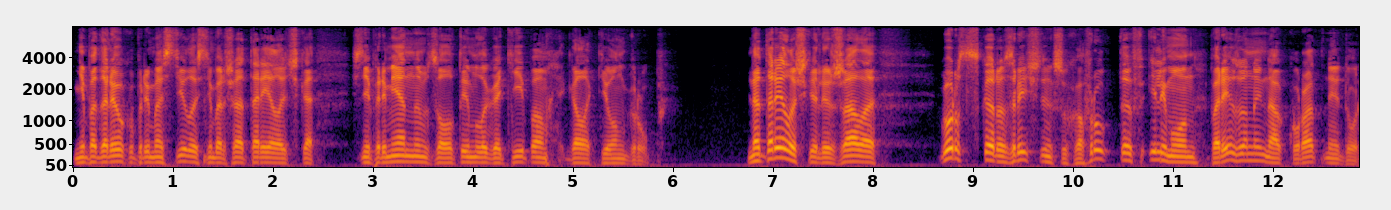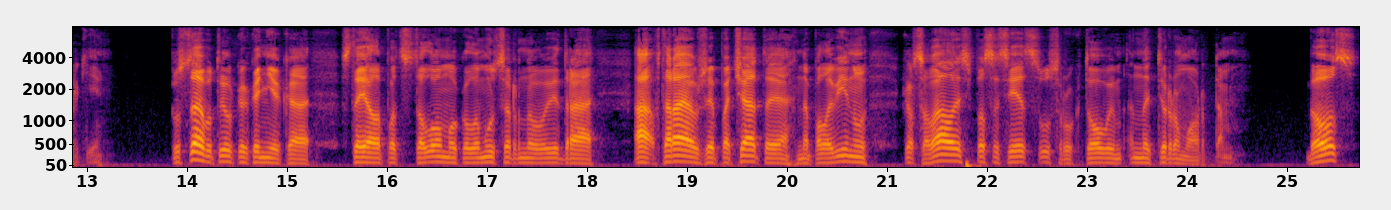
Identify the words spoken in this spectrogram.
Неподалеку примостилась небольшая тарелочка с непременным золотым логотипом «Галактион Групп». На тарелочке лежала горстка различных сухофруктов и лимон, порезанный на аккуратные дольки. Пустая бутылка коньяка стояла под столом около мусорного ведра, а вторая, уже початая наполовину, красовалась по соседству с фруктовым натюрмортом. Босс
